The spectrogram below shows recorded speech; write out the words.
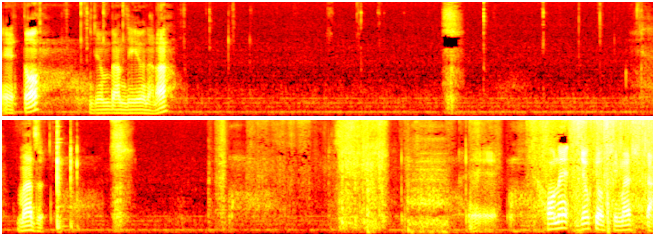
えー、っと、順番で言うなら、まず、骨除去しました。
